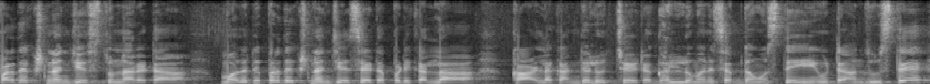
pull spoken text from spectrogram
ప్రదక్షిణం చేస్తున్నారట. మొదటి ప్రదక్షిణం చేసేటప్పటికల్లా కాళ్ళకు అందెలు వచ్చాయట గల్లుమని శబ్దం వస్తే ఏమిటా అని చూస్తే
